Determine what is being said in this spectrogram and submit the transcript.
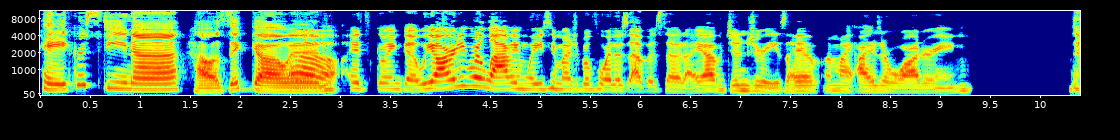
Hey, Christina. How's it going? Oh, it's going good. We already were laughing way too much before this episode. I have gingeries. I have my eyes are watering.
